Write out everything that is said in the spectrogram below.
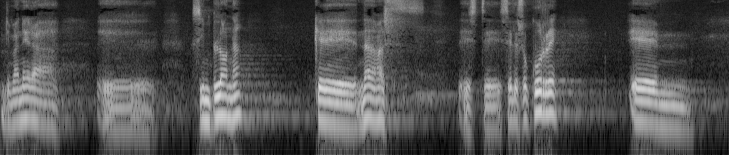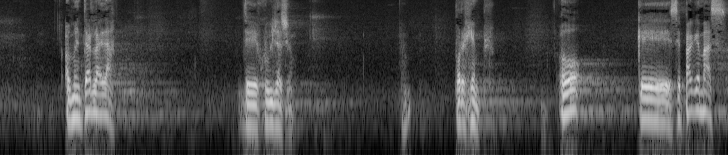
de manera eh, simplona que nada más este, se les ocurre eh, aumentar la edad de jubilación, por ejemplo, o que se pague más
